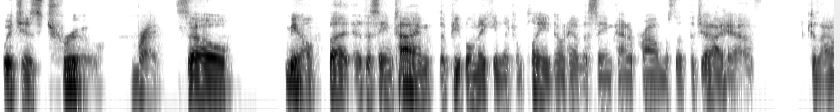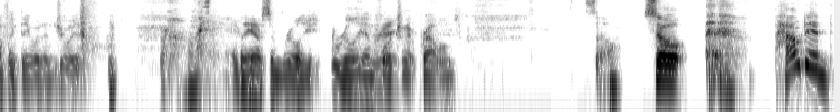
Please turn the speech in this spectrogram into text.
which is true. right So, you know, but at the same time, the people making the complaint don't have the same kind of problems that the Jedi have because I don't think they would enjoy them. they have some really, really unfortunate problems. So, so how did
